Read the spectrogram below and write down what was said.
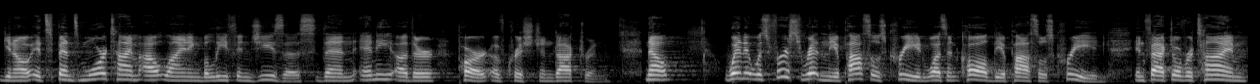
you know, it spends more time outlining belief in Jesus than any other part of Christian doctrine. Now, when it was first written, the Apostles' Creed wasn't called the Apostles' Creed. In fact, over time,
